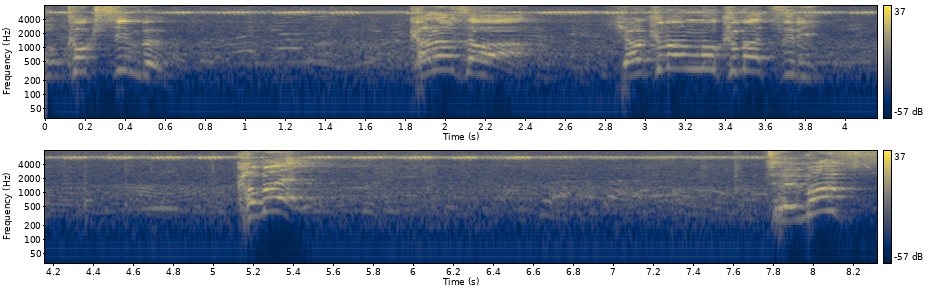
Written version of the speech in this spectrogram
北国新聞金沢百万石祭り構え!出ます!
